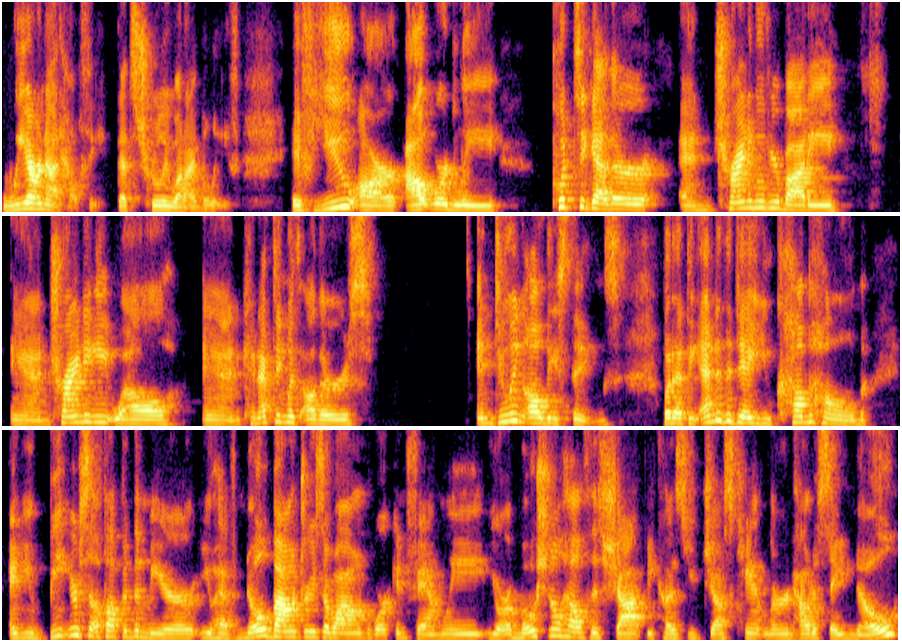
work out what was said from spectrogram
we are not healthy. That's truly what I believe. If you are outwardly put together and trying to move your body and trying to eat well and connecting with others and doing all these things, but at the end of the day, you come home and you beat yourself up in the mirror, you have no boundaries around work and family, your emotional health is shot because you just can't learn how to say no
